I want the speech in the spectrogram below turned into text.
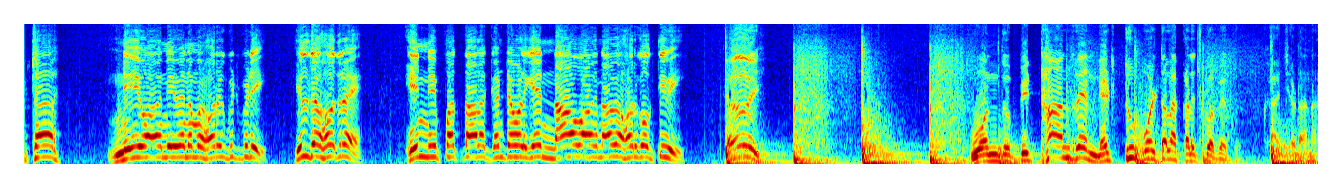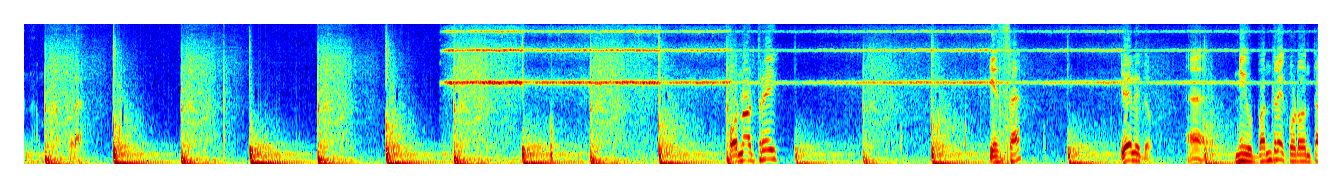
ಇನ್ಸ್ಪೆಕ್ಟರ್ ನೀವ ನೀವೇ ನಮ್ಮನ್ನು ಹೊರಗೆ ಬಿಟ್ಬಿಡಿ. ಇಲ್ದೆ ಹೋದ್ರೆ ಇನ್ ಇಪ್ಪತ್ನಾಲ್ಕು ಗಂಟೆ ಒಳಗೆ ನಾವಾಗ ನಾವೇ ಹೊರಗೆ ಹೋಗ್ತೀವಿ. ಏಯ್! ಒಂದು ಬಿಟ್ಟ ಅಂದ್ರೆ ನೆಟ್ಟು ಬೋಲ್ಟ್ ಎಲ್ಲ ಕಳಿಸ್ಕೋಬೇಕು ಕಚಡ ನಮ್ಮ ಮಕ್ಕಳ. Four not three yes sir ಏನಿದು? ನೀವು ಬಂದ್ರೆ ಕೊಡುವಂತ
